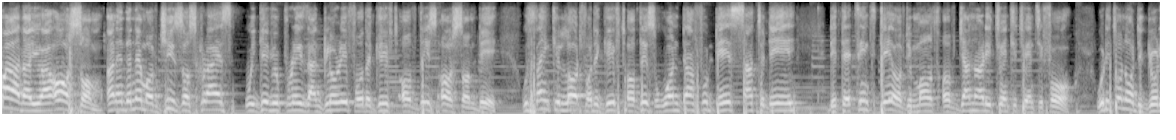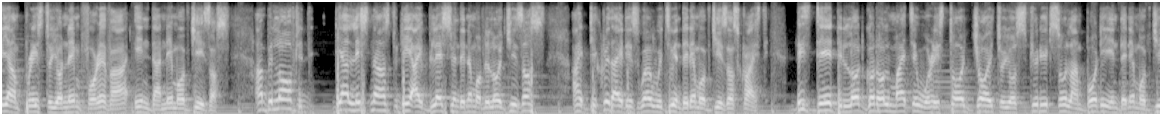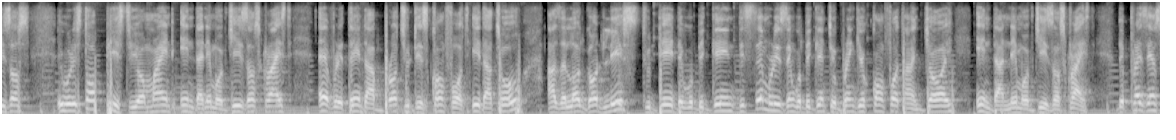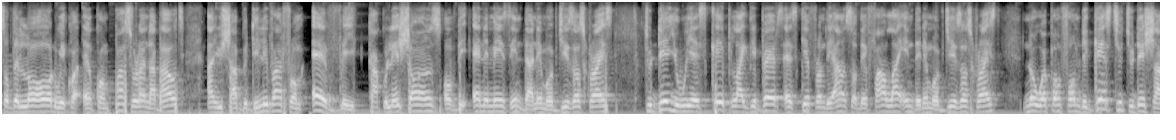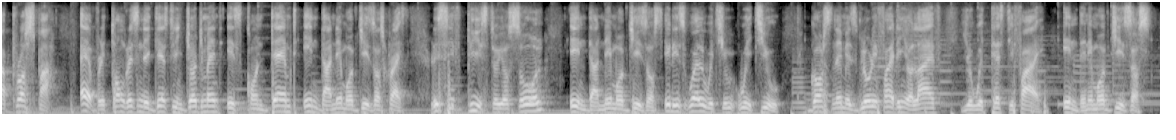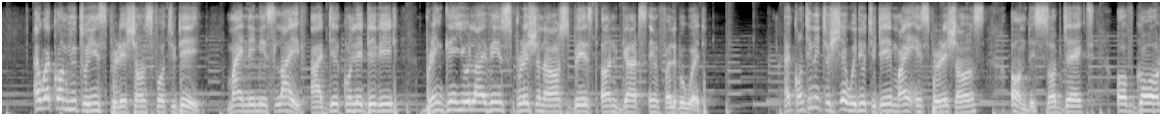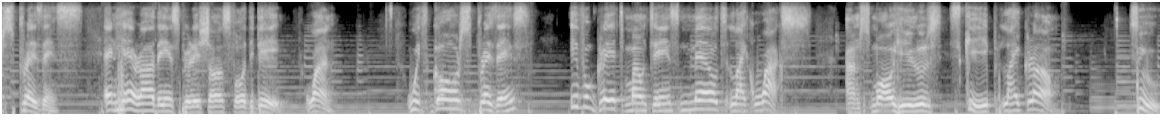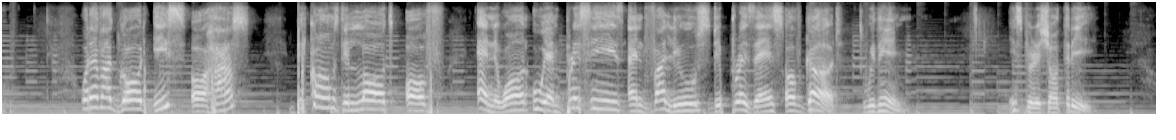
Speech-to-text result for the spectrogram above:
Father, you are awesome. And in the name of Jesus Christ, we give you praise and glory for the gift of this awesome day. We thank you, Lord, for the gift of this wonderful day, Saturday, the 13th day of the month of January 2024. We return all the glory and praise to your name forever in the name of Jesus. And beloved, Dear listeners, today I bless you in the name of the Lord Jesus. I decree that it is well with you in the name of Jesus Christ. This day, the Lord God Almighty will restore joy to your spirit, soul, and body in the name of Jesus. It will restore peace to your mind in the name of Jesus Christ. Everything that brought you discomfort, either to, as the Lord God lives, today they will begin, the same reason will begin to bring you comfort and joy in the name of Jesus Christ. The presence of the Lord will encompass round about, and you shall be delivered from every calculation of the enemies in the name of Jesus Christ. Today you will escape like the birds escape from the hands of the fowler in the name of Jesus Christ. No weapon formed against you today shall prosper. Every tongue risen against you in judgment is condemned in the name of Jesus Christ. Receive peace to your soul in the name of Jesus. It is well with you with you. God's name is glorified in your life. You will testify in the name of Jesus. I welcome you to Inspirations for today. My name is Life Adekunle David, bringing you live inspirationals based on God's infallible word. I continue to share with you today my inspirations on the subject of God's presence. And here are the inspirations for the day. 1. With God's presence, even great mountains melt like wax, and small hills skip like ram. 2. Whatever God is or has, becomes the Lord of anyone who embraces and values the presence of God with him. Inspiration 3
